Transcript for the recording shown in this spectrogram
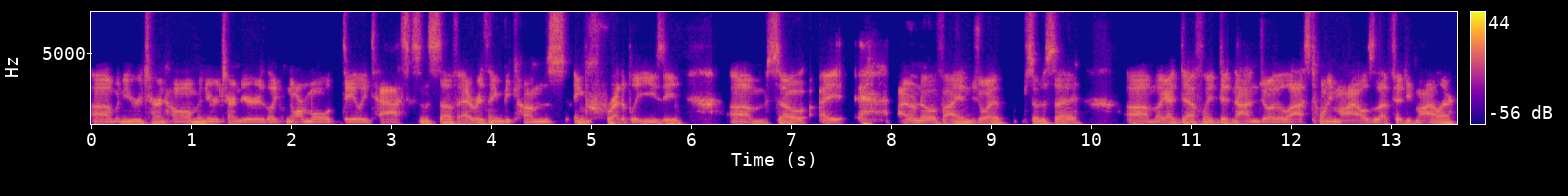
uh, when you return home and you return to your like normal daily tasks and stuff, everything becomes incredibly easy. Um, so I, I don't know if I enjoy it, so to say. Um, like I definitely did not enjoy the last 20 miles of that 50 miler.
